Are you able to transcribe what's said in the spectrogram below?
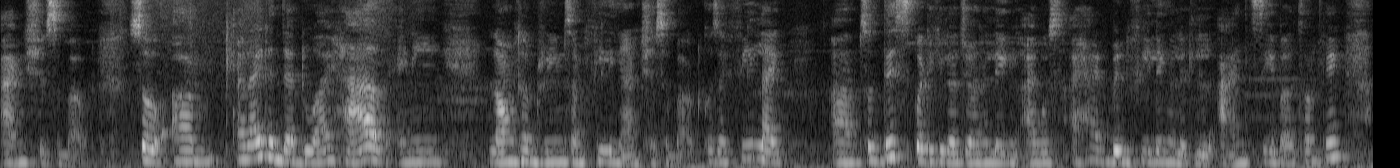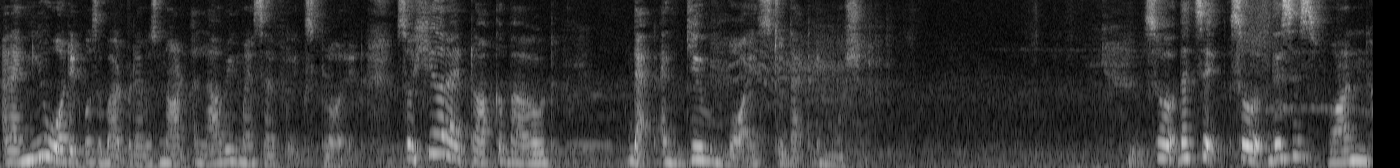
anxious about. So um, I write in there, do I have any long-term dreams I'm feeling anxious about? Because I feel like um, so this particular journaling i was i had been feeling a little antsy about something and i knew what it was about but i was not allowing myself to explore it so here i talk about that i give voice to that emotion so that's it. So this is one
